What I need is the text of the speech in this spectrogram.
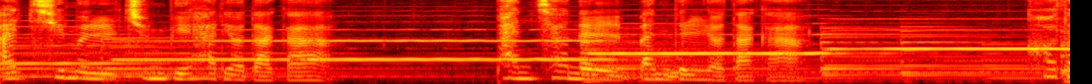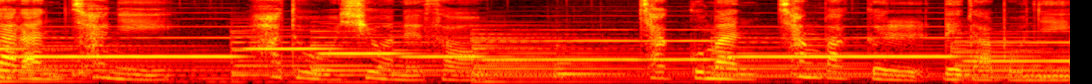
아침을 준비하려다가 반찬을 만들려다가 커다란 창이 하도 시원해서 자꾸만 창밖을 내다보니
